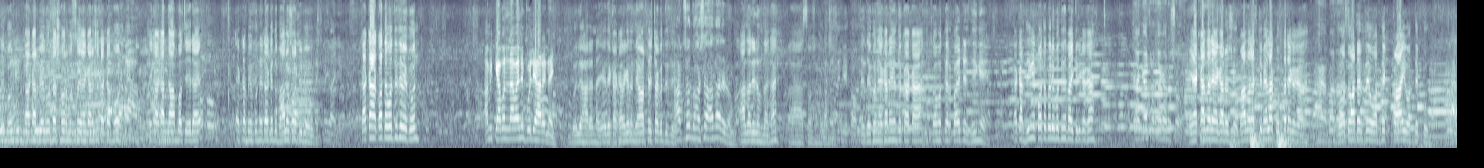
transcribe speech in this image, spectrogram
দেখুন কাকার বেগুনটা সর্বোচ্চ এগারোশো টাকা মন। এই কাকার দাম বলছে এটা একটা বেগুন এটা কিন্তু ভালো কোয়ালিটির বেগুন। কাকা কত বলতেছে বেগুন? আমি কেবল নামাইলে বলি হারে নাই। বলে হারে নাই এদের কাকার কিন্তু নেওয়ার চেষ্টা করতেছে। 800 900 হাজার এরকম। হাজার এরম যায় না? আচ্ছা অসংখ্য ধন্যবাদ। দেখুন এখানে কিন্তু কাকা চমৎকার কোয়ালিটির ঝিঙে। কাকার ঝিঙে কত করে বলতেছে পাইকারি কাকা? এক হাজার এগারোশো। বাজার আজকে মেলা কম তাই কাকা? গত হাটের যে অর্ধেক প্রায় অর্ধেক কম।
